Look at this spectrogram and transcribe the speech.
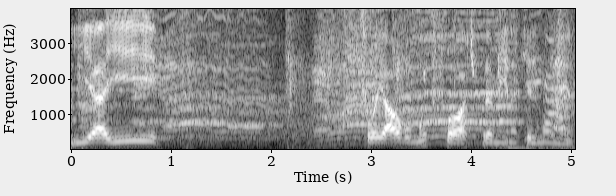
E aí foi algo muito forte para mim naquele momento.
